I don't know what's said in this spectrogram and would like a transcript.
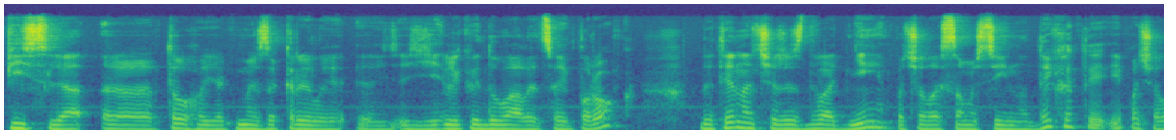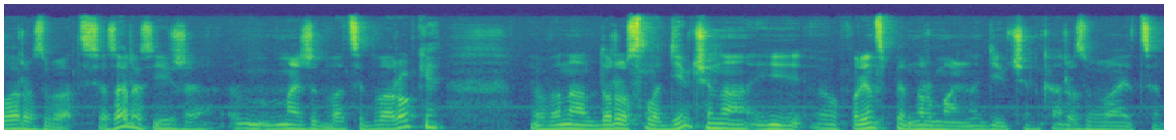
Після е, того, як ми закрили, е, ліквідували цей порок, дитина через два дні почала самостійно дихати і почала розвиватися. Зараз їй вже майже 22 роки. Вона доросла дівчина і, в принципі, нормальна дівчинка розвивається.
